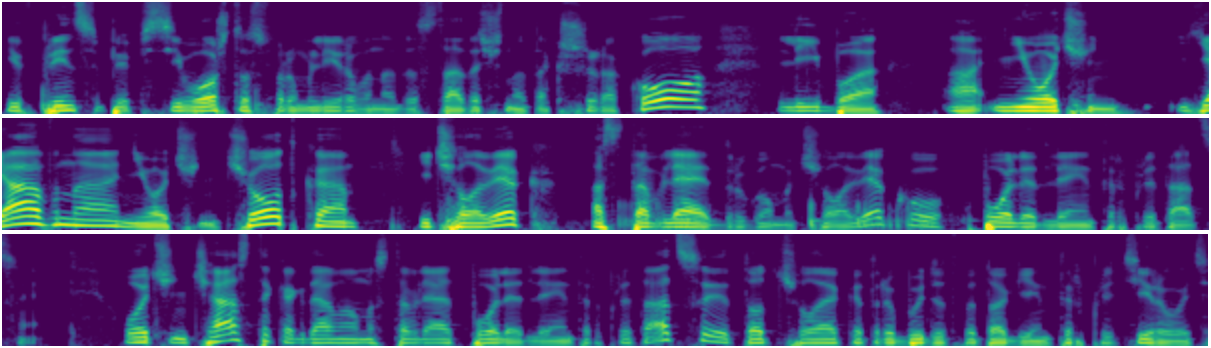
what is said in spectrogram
и, в принципе, всего, что сформулировано достаточно так широко, либо а, не очень явно, не очень четко, и человек оставляет другому человеку поле для интерпретации. Очень часто, когда вам оставляют поле для интерпретации, тот человек, который будет в итоге интерпретировать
